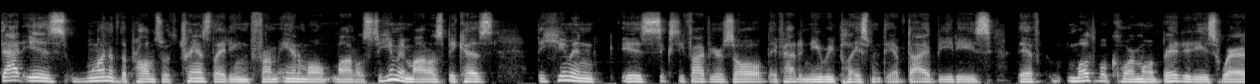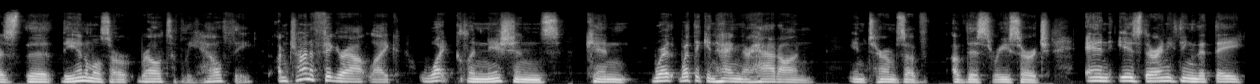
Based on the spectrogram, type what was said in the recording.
That is one of the problems with translating from animal models to human models because the human is 65 years old. They've had a knee replacement. They have diabetes. They have multiple comorbidities, whereas the, the animals are relatively healthy. I'm trying to figure out like what clinicians can where what they can hang their hat on in terms of of this research. And is there anything that they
